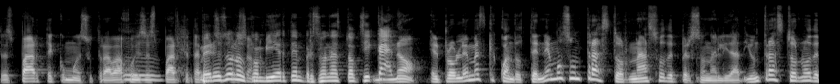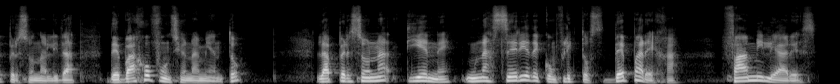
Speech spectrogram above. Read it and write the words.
Eso es parte como de su trabajo y eso es parte también Pero de su eso nos convierte en personas tóxicas. No, el problema es que cuando tenemos un trastornazo de personalidad y un trastorno de personalidad de bajo funcionamiento, la persona tiene una serie de conflictos de pareja, familiares,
